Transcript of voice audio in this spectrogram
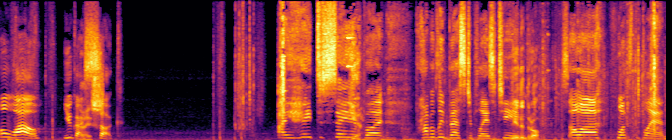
Oh wow, you guys Nice. suck. I hate to say Here. it, but probably best to play as a team. Need a drop. So, uh, what's the plan?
